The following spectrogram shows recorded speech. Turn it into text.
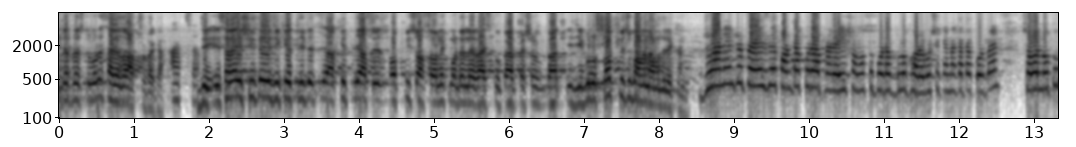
এটা প্রাইসটা পড়বে চার হাজার আটশো টাকা। আচ্ছা। জি এছাড়া এই শীতে যে কেতলি কেতলি আছে সবকিছু আছে অনেক মডেলের রাইস কুকার প্রেসার কুকার যেগুলো সবকিছু পাবেন আমাদের এখানে। জুয়ান এন্টারপ্রাইজে কন্ট্যাক্ট করে আপনারা এই সমস্ত প্রোডাক্টগুলো ঘরে বসে কেনাকাটা করবেন। সবার নতুন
